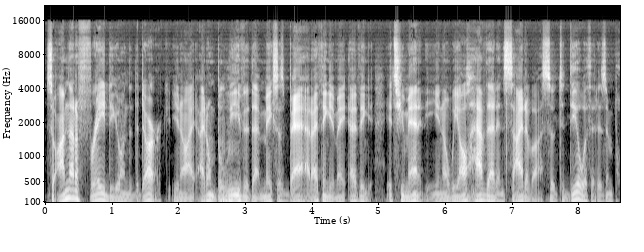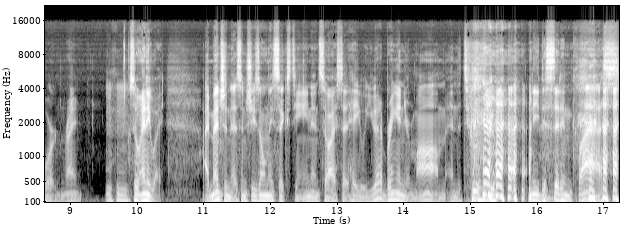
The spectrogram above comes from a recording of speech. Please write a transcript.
So I'm not afraid to go into the dark. You know, I, I don't believe that that makes us bad. I think it may. I think it's humanity. You know, we all have that inside of us. So to deal with it is important, right? So anyway, I mentioned this, and she's only 16, and so I said, "Hey, well, you got to bring in your mom, and the two of you need to sit in class,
